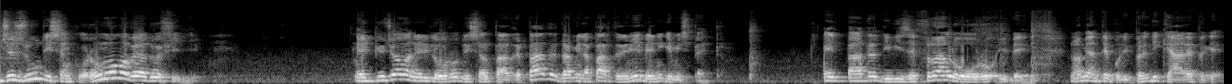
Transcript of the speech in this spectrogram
Gesù disse ancora, un uomo aveva due figli e il più giovane di loro disse al padre, padre dammi la parte dei miei beni che mi spetta. E il padre divise fra loro i beni. Non abbiamo tempo di predicare perché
